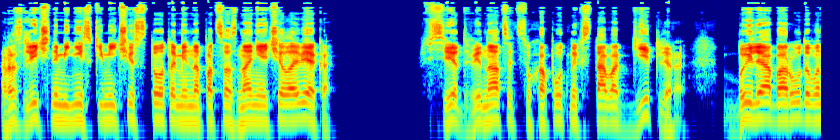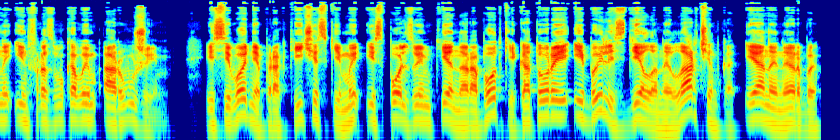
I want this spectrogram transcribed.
различными низкими частотами на подсознание человека, все 12 сухопутных ставок Гитлера были оборудованы инфразвуковым оружием, и сегодня практически мы используем те наработки, которые и были сделаны Ларченко и Аненербе.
